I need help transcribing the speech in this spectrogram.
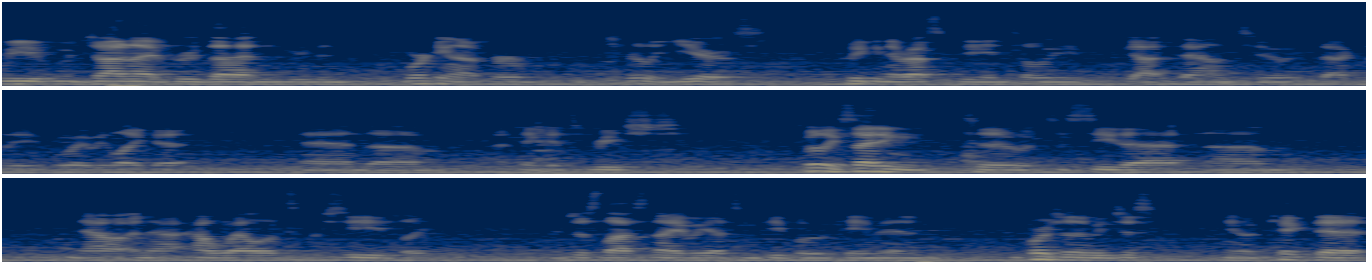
We John and I brewed that, and we've been working on it for really years, tweaking the recipe until we got down to exactly the way we like it. And um, I think it's reached. Really exciting to to see that um, now and how well it's received. Like just last night, we had some people who came in. Unfortunately, we just you know kicked it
